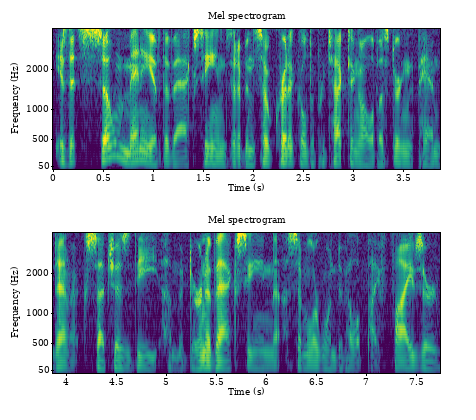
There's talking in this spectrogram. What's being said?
is that so many of the vaccines that have been so critical to protecting all of us during the pandemic, such as the uh, Moderna vaccine, a similar one developed by Pfizer,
